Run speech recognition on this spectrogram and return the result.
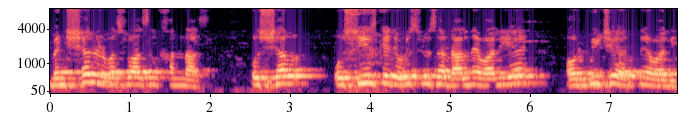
من شر الوسواس الخناس۔ اس شر، اس چیز کے جو وسوسہ ڈالنے والی ہے اور پیچھے ہٹنے والی۔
